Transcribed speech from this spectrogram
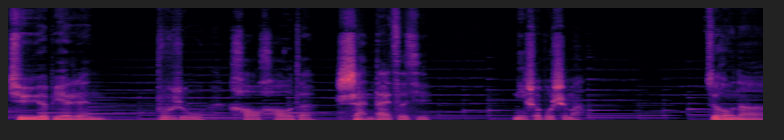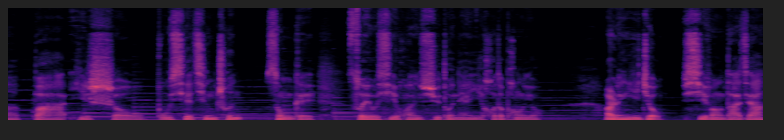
取悦别人，不如好好的善待自己。你说不是吗？最后呢，把一首《不谢青春》送给所有喜欢许多年以后的朋友。二零一九，希望大家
